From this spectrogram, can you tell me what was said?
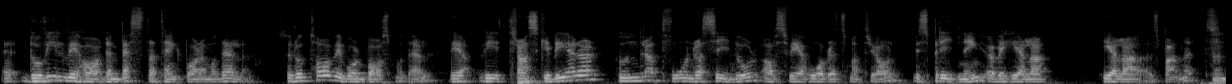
Eh, då vill vi ha den bästa tänkbara modellen. Så då tar vi vår basmodell, vi, vi transkriberar 100-200 sidor av Svea hovrätts material med spridning över hela, hela spannet. Mm.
